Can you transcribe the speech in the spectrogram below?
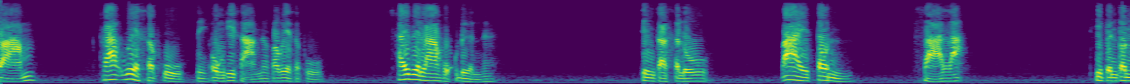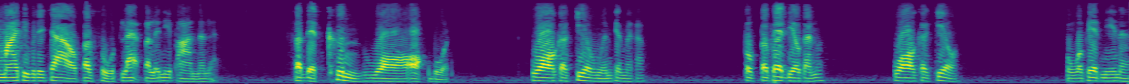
สามพระเวสสภูนี่องค์ที่สามนะพระเวสสภู ใช้เวลาหกเดือนนะ จึงตัดสรู้ใต้ต้นสาละที่เป็นต้นไม้ที่พระเจ้าประสูติและปรินิพานนั่นแหละเสด็จขึ้นวอออกบวชวอกับเกี้ยวเหมือนกันไหมครับประเภทเดียวกัน วอกับเกี้ยว ของประเภทนี้นะ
